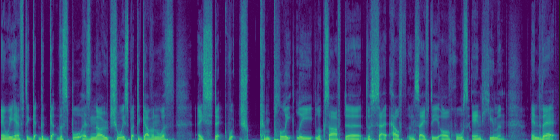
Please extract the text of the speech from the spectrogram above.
And we have to get the the sport has no choice but to govern with a stick which completely looks after the sa- health and safety of horse and human. And that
